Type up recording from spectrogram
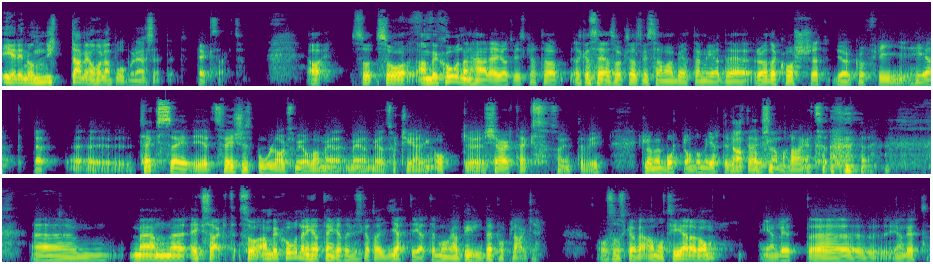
Är det någon nytta med att hålla på på det här sättet? Exakt. Ja, så, så, ambitionen här är ju att vi ska ta, jag ska säga också att vi samarbetar med eh, Röda Korset, Björk och Frihet, ett, eh, TechSaid i ett schweiziskt bolag som jobbar med, med, med sortering och eh, ShareTex så inte vi glömmer bort dem, de är jätteviktiga ja, i sammanhanget. um, men eh, exakt, så ambitionen är helt enkelt att vi ska ta jättemånga bilder på plagg. Och så ska vi annotera dem enligt, eh, enligt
